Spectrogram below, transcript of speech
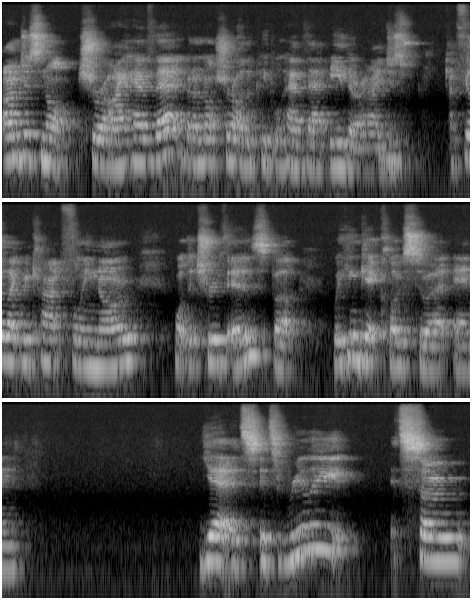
I'm just not sure I have that, but I'm not sure other people have that either, and I just I feel like we can't fully know what the truth is, but we can get close to it, and yeah, it's it's really it's so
